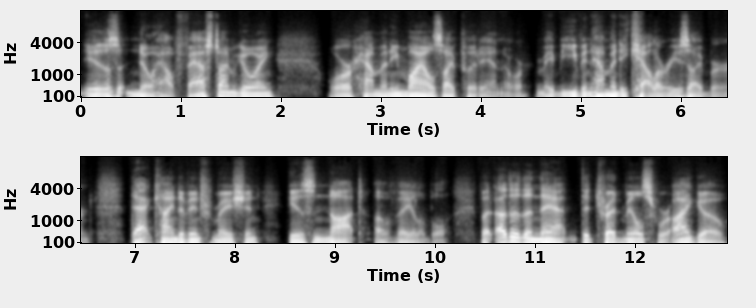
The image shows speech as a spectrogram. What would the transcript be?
is know how fast I'm going or how many miles I put in, or maybe even how many calories I burned. That kind of information is not available. But other than that, the treadmills where I go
